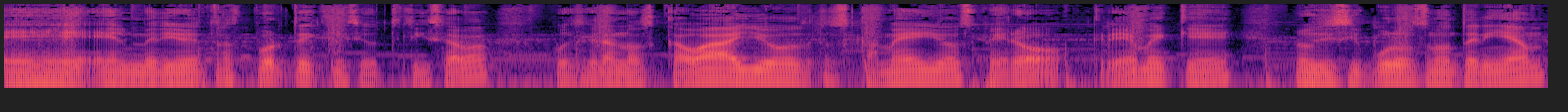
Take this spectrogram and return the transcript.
eh, el medio de transporte que se utilizaba pues eran los caballos, los camellos, pero créeme que los discípulos no tenían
